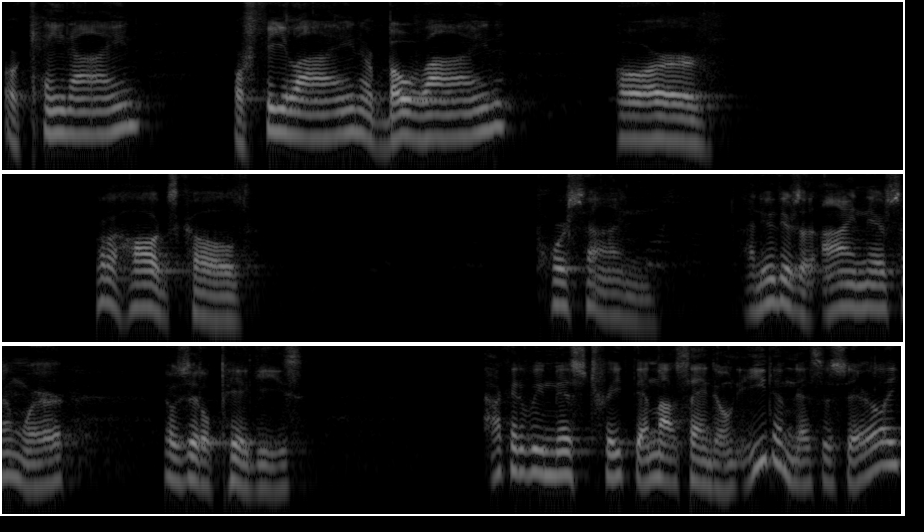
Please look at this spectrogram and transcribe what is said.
or canine or feline or bovine or what are hogs called? Porcine. I knew there's an I there somewhere. Those little piggies. How could we mistreat them? I'm not saying don't eat them necessarily.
